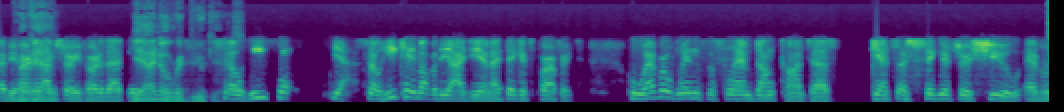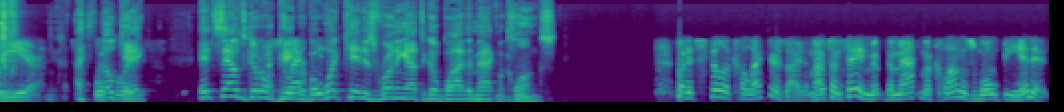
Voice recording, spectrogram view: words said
Have you heard Okay. of it? I'm sure you've heard of that. dude. Yeah, I know Rick Buchanan. So he said, yeah. So he came up with the idea, and I think it's perfect. Whoever wins the slam dunk contest gets a signature shoe every year. okay. It sounds good on paper, slam- but what kid is running out to go buy the Mac McClungs? But it's still a collector's item. That's what I'm saying. The Mac McClungs won't be in it.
